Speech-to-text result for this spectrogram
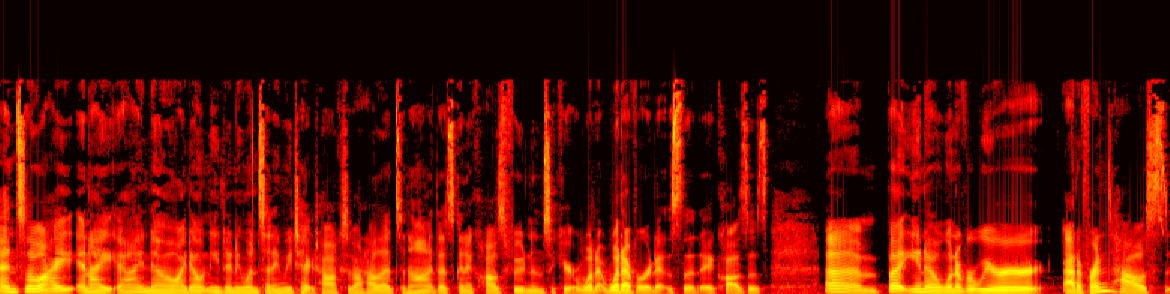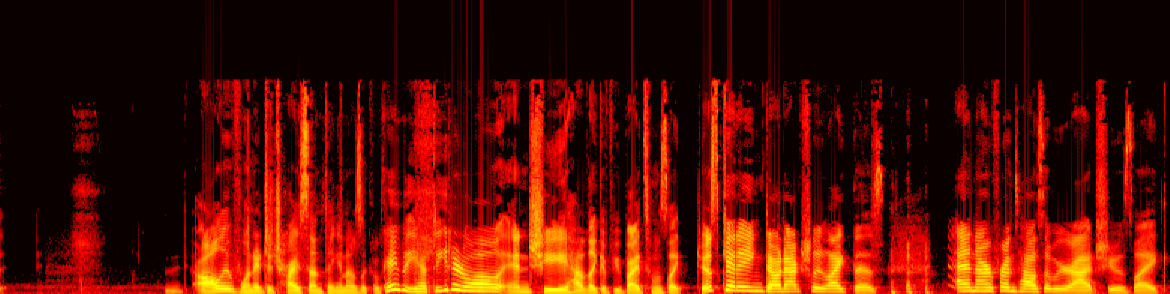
And so I and I I know I don't need anyone sending me TikToks about how that's not that's going to cause food insecure what whatever it is that it causes. Um but you know whenever we were at a friend's house Olive wanted to try something and I was like, okay, but you have to eat it all. And she had like a few bites and was like, just kidding, don't actually like this. And our friend's house that we were at, she was like,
